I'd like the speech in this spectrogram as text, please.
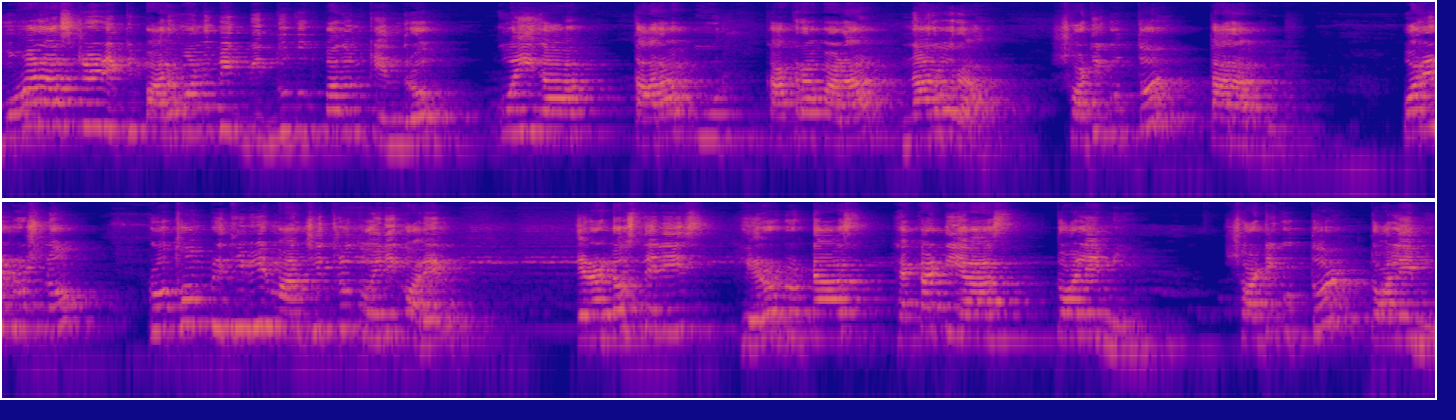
মহারাষ্ট্রের একটি পারমাণবিক বিদ্যুৎ উৎপাদন কেন্দ্র কৈগা তারাপুর কাকরাপাড়া নারোরা? সঠিক উত্তর, তারাপুর। পরের প্রশ্ন, প্রথম পৃথিবীর মানচিত্র তৈরি করেন এরাটোস্থেনিস, হেরোডোটাস হ্যাকাটিয়াস টলেমি। সঠিক উত্তর, টলেমি।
